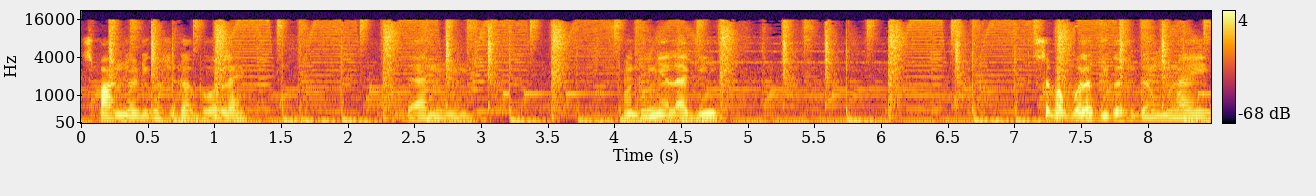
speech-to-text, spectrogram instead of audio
Spanyol juga sudah boleh dan untungnya lagi sepak bola juga sudah mulai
